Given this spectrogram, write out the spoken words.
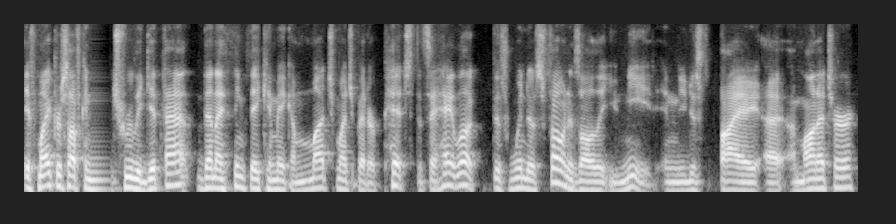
If Microsoft can truly get that, then I think they can make a much much better pitch that say, "Hey, look, this Windows Phone is all that you need, and you just buy a, a monitor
